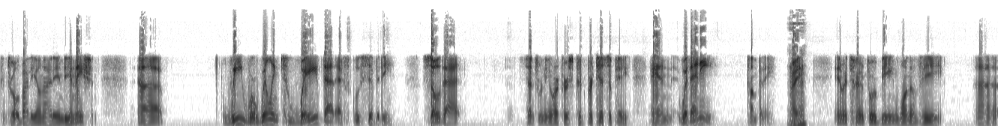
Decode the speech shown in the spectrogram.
controlled by the Oneida Indian Nation. Uh, we were willing to waive that exclusivity so that Central New Yorkers could participate, and with any company, right? In return for being one of the uh,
